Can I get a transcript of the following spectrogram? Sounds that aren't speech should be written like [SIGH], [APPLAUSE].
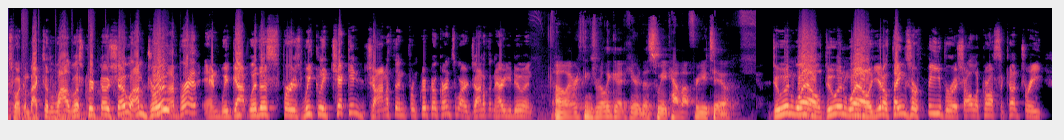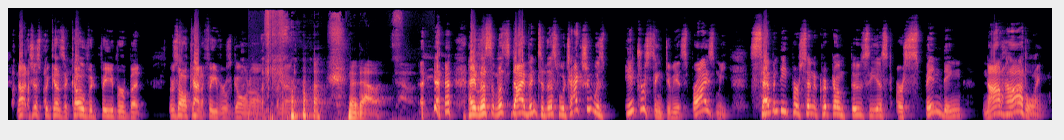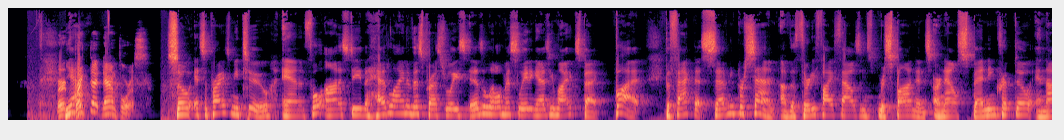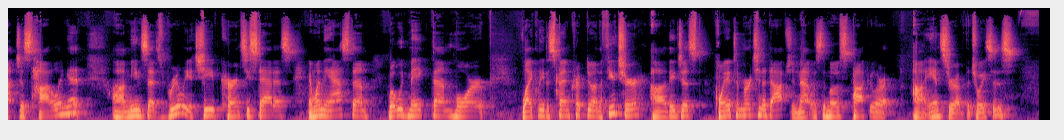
folks. Welcome back to the Wild West Crypto Show. I'm Drew. I'm Brent. And we've got with us for his weekly check-in, Jonathan from Cryptocurrency Wire. Jonathan, how are you doing? Oh, everything's really good here this week. How about for you too? Doing well, doing well. You know, things are feverish all across the country, not just because of COVID fever, but there's all kind of fevers going on. You know? [LAUGHS] no doubt. [LAUGHS] hey, listen, let's dive into this, which actually was interesting to me. It surprised me. 70% of crypto enthusiasts are spending, not hodling. Yeah. Break that down for us. So it surprised me too. And in full honesty, the headline of this press release is a little misleading, as you might expect. But the fact that 70% of the 35,000 respondents are now spending crypto and not just hodling it uh, means that's really achieved currency status. And when they ask them what would make them more likely to spend crypto in the future, uh, they just pointed to merchant adoption. That was the most popular uh, answer of the choices.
